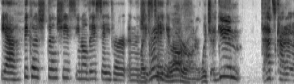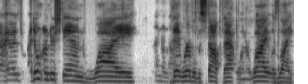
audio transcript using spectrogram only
yeah, because then she's, you know, they save her and then by she's taken water off. on her, which again. That's kind of I, I don't understand why I don't know. they were able to stop that one, or why it was like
